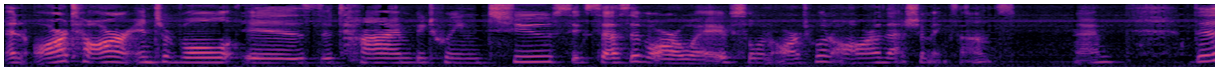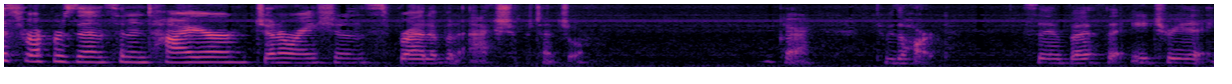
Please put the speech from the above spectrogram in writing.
An R to R interval is the time between two successive R waves, so an R to an R, that should make sense. Okay. This represents an entire generation spread of an action potential. Okay, through the heart. So both the atria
